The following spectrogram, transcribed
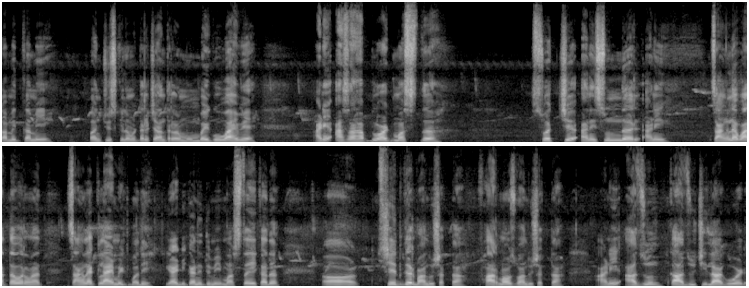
कमीत कमी पंचवीस किलोमीटरच्या अंतरावर मुंबई गोवा हायवे आहे. आणि असा हा प्लॉट मस्त स्वच्छ आणि सुंदर आणि चांगल्या वातावरणात चांगल्या क्लायमेटमध्ये या ठिकाणी तुम्ही मस्त एखादं शेतघर बांधू शकता फार्म हाऊस बांधू शकता. आणि अजून काजूची लागवड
